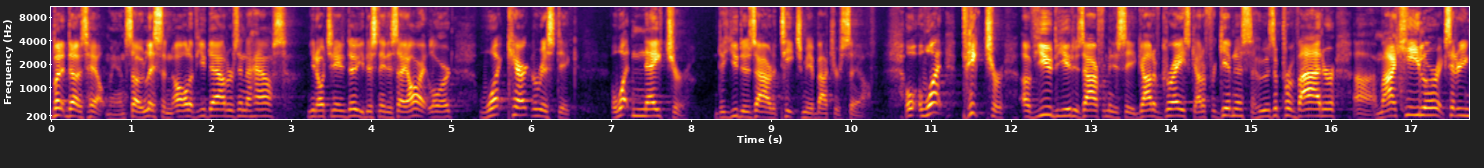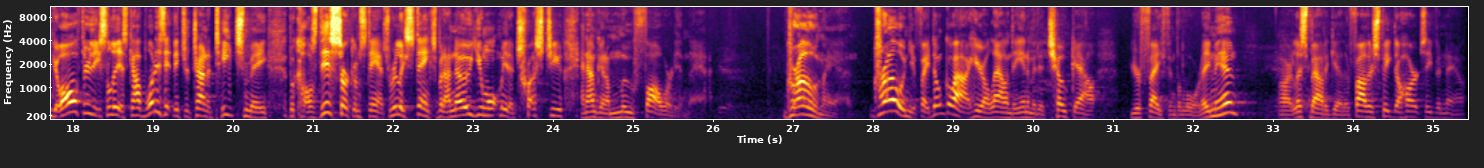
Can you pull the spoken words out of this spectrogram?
But it does help, man. So listen, all of you doubters in the house, you know what you need to do? You just need to say, All right, Lord, what characteristic, what nature do you desire to teach me about yourself? What picture of you do you desire for me to see? God of grace, God of forgiveness, who is a provider, uh, my healer, etc. You can go all through these lists. God, what is it that you're trying to teach me? Because this circumstance really stinks, but I know you want me to trust you, and I'm going to move forward in that. Grow, man. Grow in your faith. Don't go out here allowing the enemy to choke out your faith in the Lord. Amen? All right, let's bow together. Father, speak to hearts even now.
